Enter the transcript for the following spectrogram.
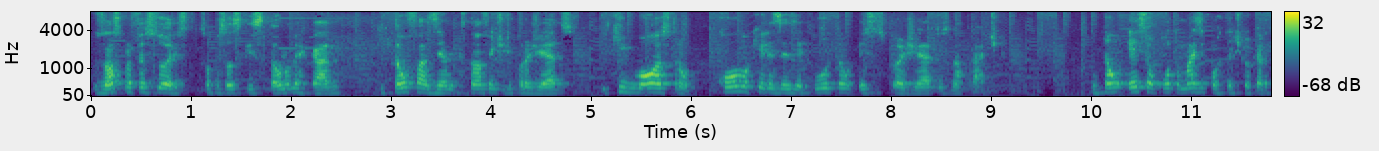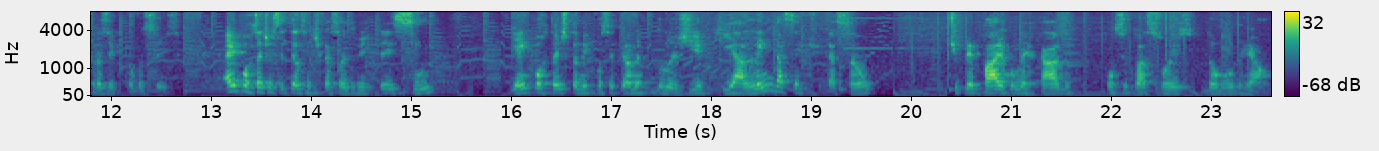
Os nossos professores são pessoas que estão no mercado, que estão fazendo, que estão à frente de projetos e que mostram como que eles executam esses projetos na prática. Então, esse é o ponto mais importante que eu quero trazer aqui para vocês. É importante você ter uma certificação em 2023, sim, e é importante também que você tenha uma metodologia que, além da certificação, te prepare para o mercado com situações do mundo real.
